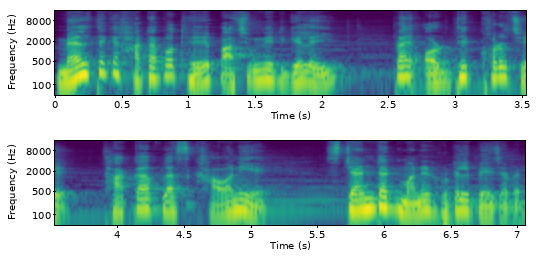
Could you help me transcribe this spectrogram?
ম্যাল থেকে হাঁটা পথে পাঁচ মিনিট গেলেই প্রায় অর্ধেক খরচে থাকা প্লাস খাওয়া নিয়ে স্ট্যান্ডার্ড মানের হোটেল পেয়ে যাবেন।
